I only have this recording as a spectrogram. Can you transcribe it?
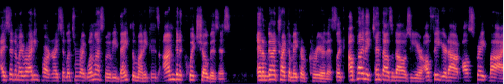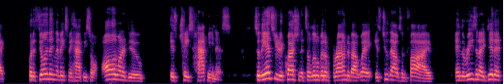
i said to my writing partner i said let's write one last movie bank the money because i'm going to quit show business and i'm going to try to make a career of this. Like i'll probably make $10000 a year. I'll figure it out. I'll scrape by. But it's the only thing that makes me happy. So all i want to do is chase happiness. So the answer to your question it's a little bit of a roundabout way is 2005 and the reason i did it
